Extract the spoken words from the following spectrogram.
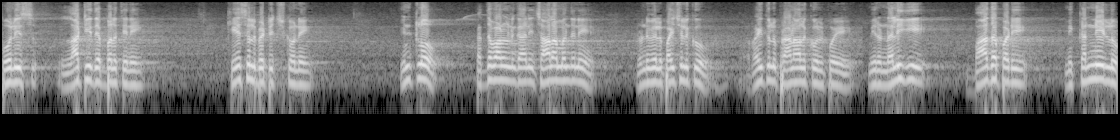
పోలీసు లాఠీ దెబ్బలు తిని కేసులు పెట్టించుకొని ఇంట్లో పెద్దవాళ్ళని కానీ చాలామందిని రెండు వేల పైచులకు రైతులు ప్రాణాలు కోల్పోయి మీరు నలిగి బాధపడి మీ కన్నీళ్ళు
